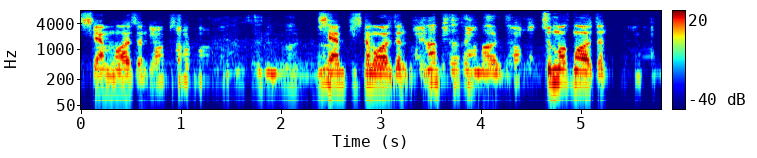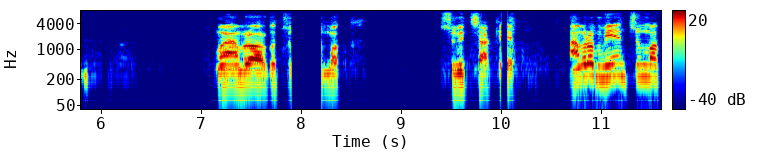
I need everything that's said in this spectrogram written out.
श्याम महर्जन। श्याम कृष्ण महर्जन। चुम्बक महर्जन। उहाँ हाम्रो अर्को चुम्बक। सुमित साक्य। हाम्रो मेन चुम्बक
